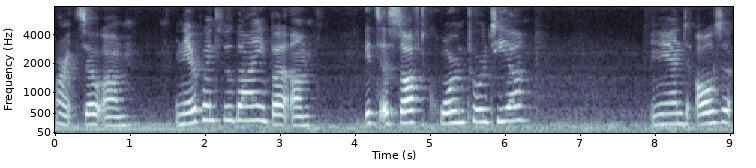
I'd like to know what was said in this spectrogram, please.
All right, so um, an airplane flew by, but um, it's a soft corn tortilla and also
